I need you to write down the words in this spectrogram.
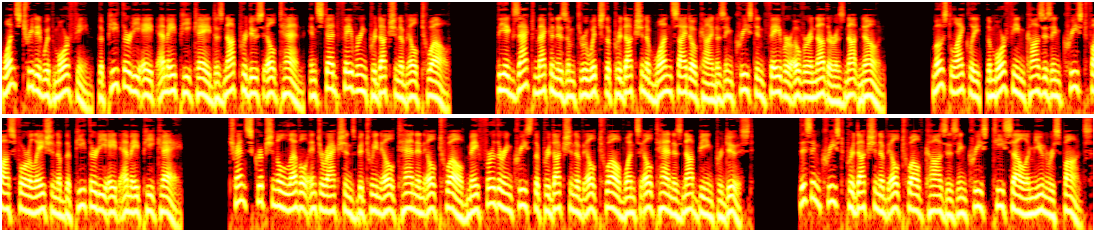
Once treated with morphine, the P38 MAPK does not produce IL-10, instead favoring production of IL-12. The exact mechanism through which the production of one cytokine is increased in favor over another is not known. Most likely, the morphine causes increased phosphorylation of the P38 MAPK. Transcriptional level interactions between IL-10 and IL-12 may further increase the production of IL-12 once IL-10 is not being produced. This increased production of IL-12 causes increased T-cell immune response.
